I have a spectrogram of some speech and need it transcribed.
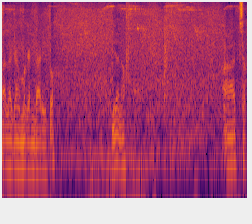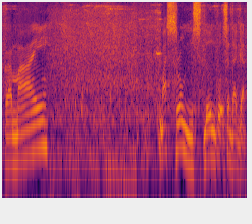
Talagang maganda rito. Yan oh. At saka may mushrooms doon po sa dagat.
